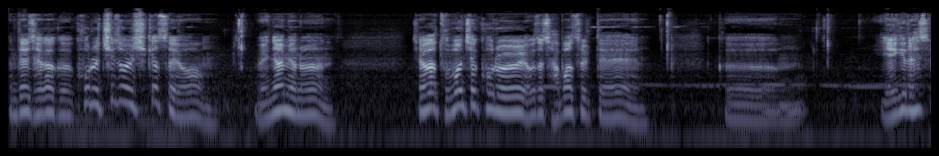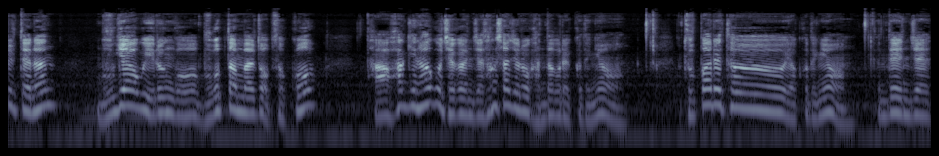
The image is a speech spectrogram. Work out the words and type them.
근데 제가 그 콜을 취소를 시켰어요. 왜냐면은 제가 두 번째 콜을 여기서 잡았을 때 그 얘기를 했을 때는 무게하고 이런 거 무겁단 말도 없었고 다 확인하고 제가 이제 상차지로 간다 그랬거든요. 두 파레트였거든요. 근데 이제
